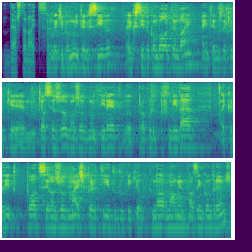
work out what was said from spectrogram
desta noite. Uma equipa muito agressiva, agressiva com bola também, em termos daquilo que é, que é o seu jogo, um jogo muito direto, procura de profundidade. Acredito que pode ser um jogo mais partido do que aquele que normalmente nós encontramos.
